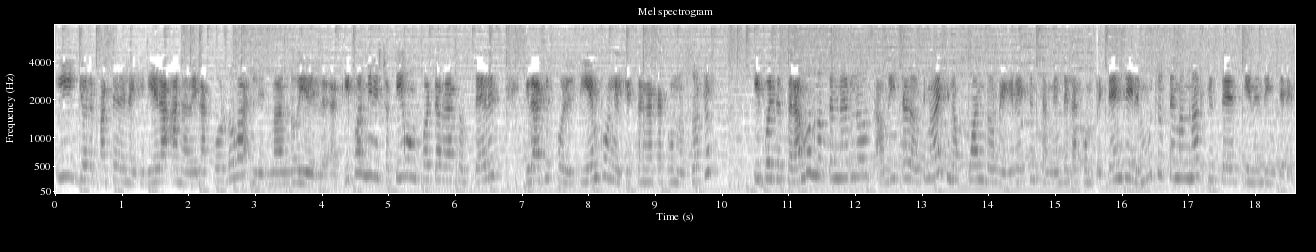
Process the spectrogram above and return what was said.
y yo de parte de la ingeniera Anabela Córdoba les mando y del equipo administrativo un fuerte abrazo a ustedes. Gracias por el tiempo en el que están acá con nosotros. Y pues esperamos no tenerlos ahorita la última vez, sino cuando regresen también de la competencia y de muchos temas más que ustedes tienen de interés.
